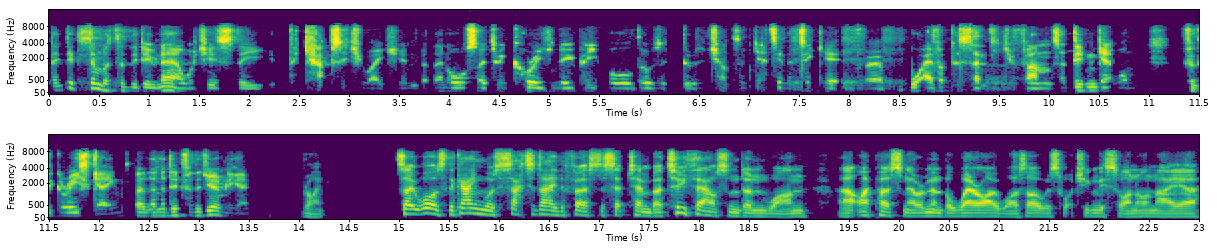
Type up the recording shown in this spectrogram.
they did similar to they do now, which is the the cap situation, but then also to encourage new people. There was a, there was a chance of getting a ticket for whatever percentage of fans. I didn't get one for the Greece game but then I did for the Germany game. Right. So it was. The game was Saturday, the 1st of September 2001. Uh, I personally remember where I was. I was watching this one on a, uh,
